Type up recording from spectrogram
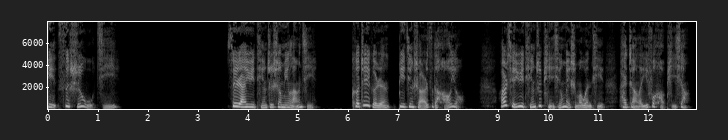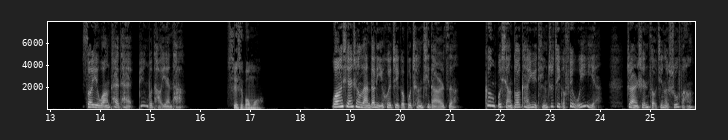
第四十五集。虽然玉婷之声名狼藉，可这个人毕竟是儿子的好友，而且玉婷之品行没什么问题，还长了一副好皮相，所以王太太并不讨厌他。谢谢伯母。王先生懒得理会这个不成器的儿子，更不想多看玉婷之这个废物一眼，转身走进了书房。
